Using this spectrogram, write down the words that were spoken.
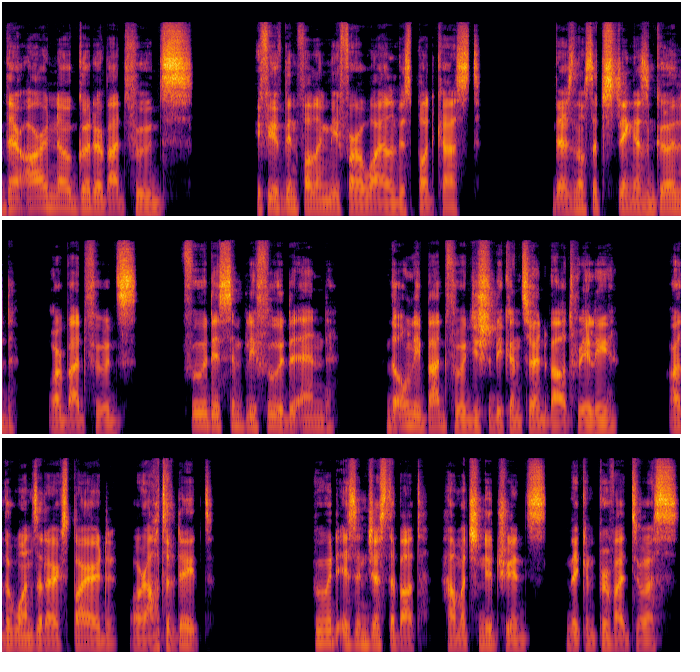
there are no good or bad foods. If you've been following me for a while in this podcast, there's no such thing as good or bad foods. Food is simply food, and the only bad food you should be concerned about, really, are the ones that are expired or out of date. Food isn't just about how much nutrients they can provide to us.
